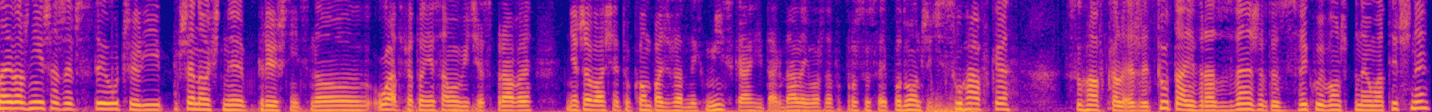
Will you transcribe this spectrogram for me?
Najważniejsza rzecz z tyłu, czyli przenośny prysznic. No, ułatwia to niesamowicie sprawę. Nie trzeba się tu kąpać w żadnych miskach i tak dalej. Można po prostu sobie podłączyć słuchawkę. Słuchawka leży tutaj wraz z wężem. To jest zwykły wąż pneumatyczny.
